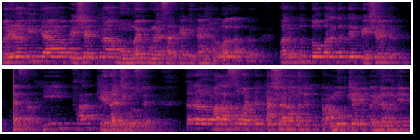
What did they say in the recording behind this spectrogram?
परिणामी त्या पेशंटना मुंबई पुण्यासारख्या ठिकाणी हलवायला लागतं. परंतु तोपर्यंत ते पेशंट असतात. ही फार खेदाची गोष्ट आहे. तर मला असं वाटतं की शहरामध्ये प्रामुख्याने पहिलं म्हणजे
